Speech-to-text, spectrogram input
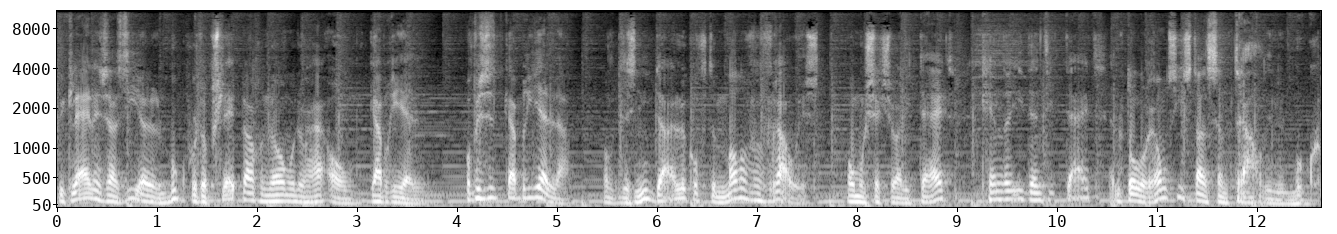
De kleine Zazie uit het boek wordt op sleeptouw genomen door haar oom, Gabrielle. Of is het Gabriella? Want het is niet duidelijk of het een man of een vrouw is. Homoseksualiteit, genderidentiteit en tolerantie staan centraal in het boek.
